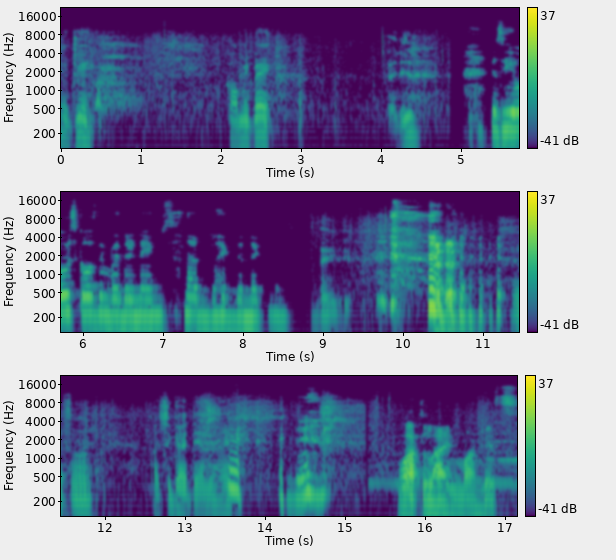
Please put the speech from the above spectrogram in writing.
Hey, Gene. Called me babe. I did? Because he always calls them by their names, not like the nicknames. Babe. That's, uh, that's a goddamn lie. What line, man? It's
